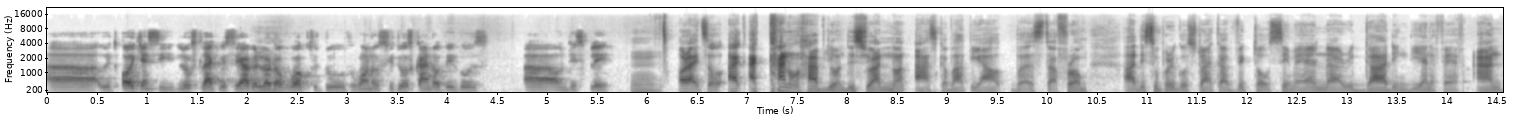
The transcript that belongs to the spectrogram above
uh, with urgency. It looks like we still have a lot of work to do. If we want to see those kind of Eagles uh, on display. Mm. All right, so I, I, cannot have you on this show and not ask about the outburst uh, from uh, the Super Eagles striker Victor Osimhen uh, regarding the NFF and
